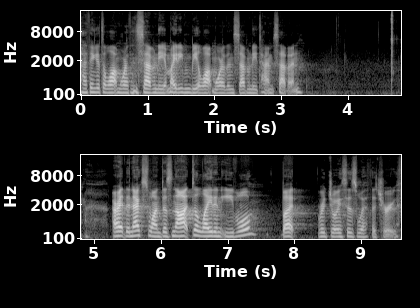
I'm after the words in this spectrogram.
I think it's a lot more than 70. It might even be a lot more than 70 times 7. All right, the next one does not delight in evil, but rejoices with the truth.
